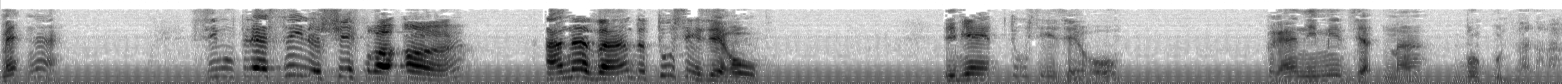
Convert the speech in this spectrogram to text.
Maintenant, si vous placez le chiffre 1 en avant de tous ces zéros, eh bien, tous ces zéros prennent immédiatement beaucoup de valeur.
